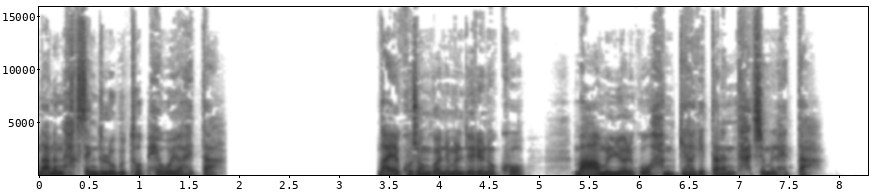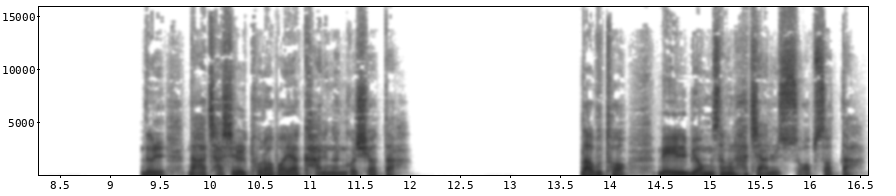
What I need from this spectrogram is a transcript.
나는 학생들로부터 배워야 했다. 나의 고정관념을 내려놓고 마음을 열고 함께 하겠다는 다짐을 했다. 늘 나 자신을 돌아봐야 가능한 것이었다. 나부터 매일 명상을 하지 않을 수 없었다.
